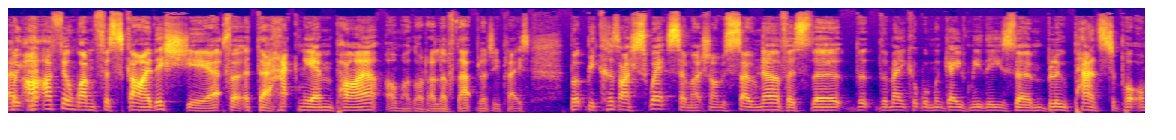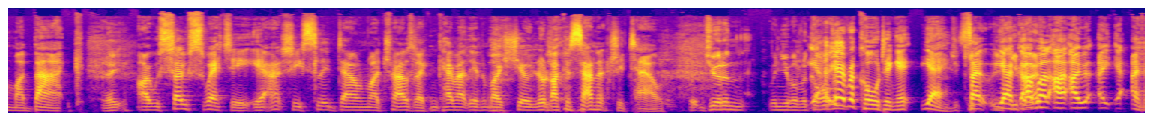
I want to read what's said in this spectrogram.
Um, Like, I, I filmed one for Sky this year for the Hackney Empire. Oh my god, I love that bloody place! But because I sweat so much and I was so nervous, the the, the makeup woman gave me these um, blue pads to put on my back. Right. I was so sweaty, it actually slid down my trouser leg and came out the end of my shoe and looked like a sanitary towel. But during when you were Yeah, recording, yeah, recording it. Yeah. you so yeah, keep it go- in? well, I, I, I,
